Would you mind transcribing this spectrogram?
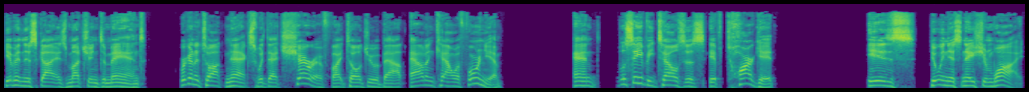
given this guy is much in demand, we're going to talk next with that sheriff I told you about out in California. And we'll see if he tells us if Target is doing this nationwide.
